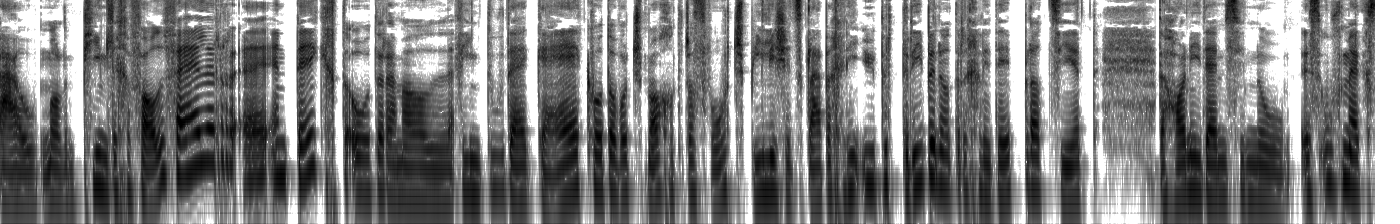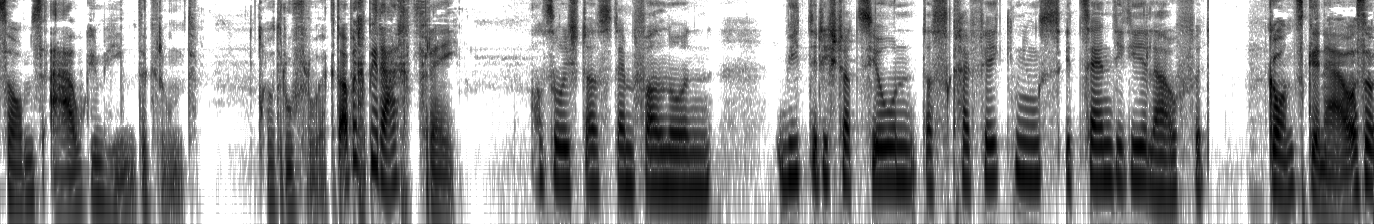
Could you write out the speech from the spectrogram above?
auch mal einen peinlichen Fallfehler äh, entdeckt. Oder einmal, find du den Gag, den du machen willst, oder das Wortspiel ist jetzt, glaube ich, ein bisschen übertrieben oder ein bisschen deplatziert. Da habe ich in dem Sinne noch ein aufmerksames Auge im Hintergrund, das drauf schaut. Aber ich bin recht frei. Also ist das in dem Fall noch eine weitere Station, dass keine Fake News in die Sendungen laufen? Ganz genau. Also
